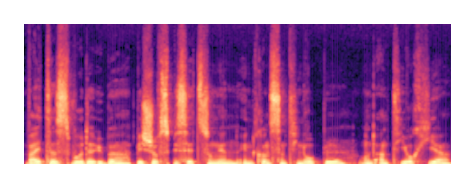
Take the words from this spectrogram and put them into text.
Weiters wurde über Bischofsbesetzungen in Konstantinopel und Antiochia,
